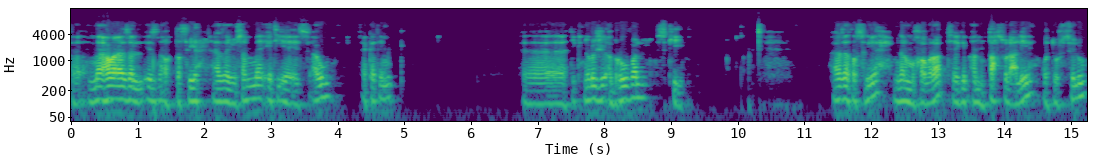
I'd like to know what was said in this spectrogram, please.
فما هو هذا الإذن أو التصريح هذا يسمى ATAS أو Academic Technology Approval Scheme. هذا تصريح من المخابرات يجب أن تحصل عليه وترسله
